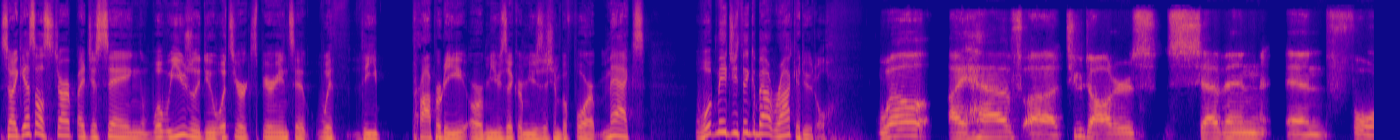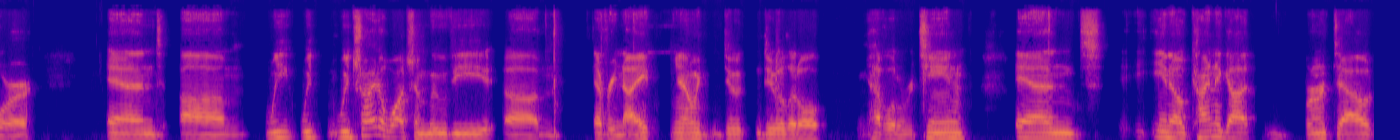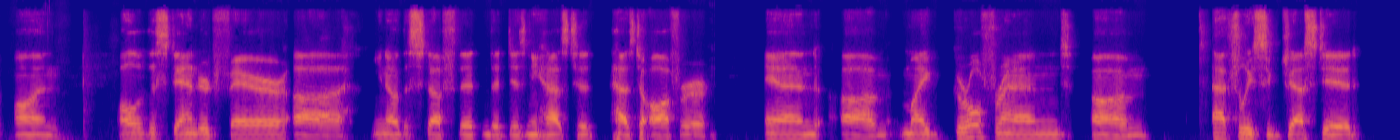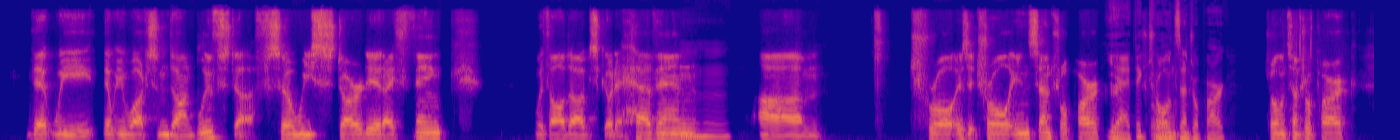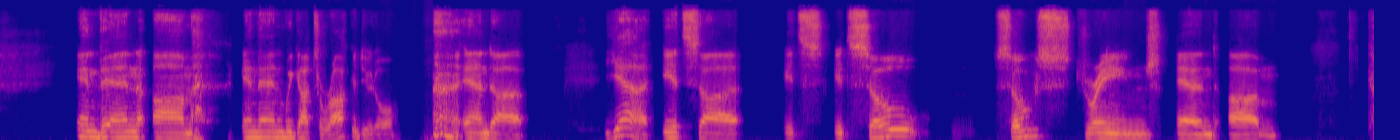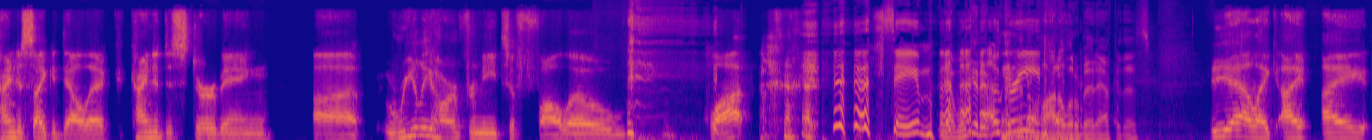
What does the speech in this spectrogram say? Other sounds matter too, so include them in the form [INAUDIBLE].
So I guess I'll start by just saying what we usually do. What's your experience with the property or music or musician before? Max, what made you think about Rockadoodle? Well, I have uh, two daughters, seven and four, and um, we we we try to watch a movie um, every night. You know, we do do a little, have a little routine, and you know, kind of got burnt out on all of the standard fare. Uh, you know, the stuff that that Disney has to has to offer and um, my girlfriend um, actually suggested that we that we watch some Don Bluth stuff. So we started, I think, with All Dogs Go to Heaven. Mhm. Um, Troll is it Troll in Central Park? Yeah, I think Troll in Central Park. Troll in Central Park, and then um, and then we got to Rockadoodle, [CLEARS THROAT] and uh, yeah, it's uh, it's it's so so strange and um, kind of psychedelic, kind of disturbing. Uh, really hard for me to follow [LAUGHS] plot. [LAUGHS] Same. Yeah, we'll get, it, we'll get into the plot a little bit after this. yeah like i i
